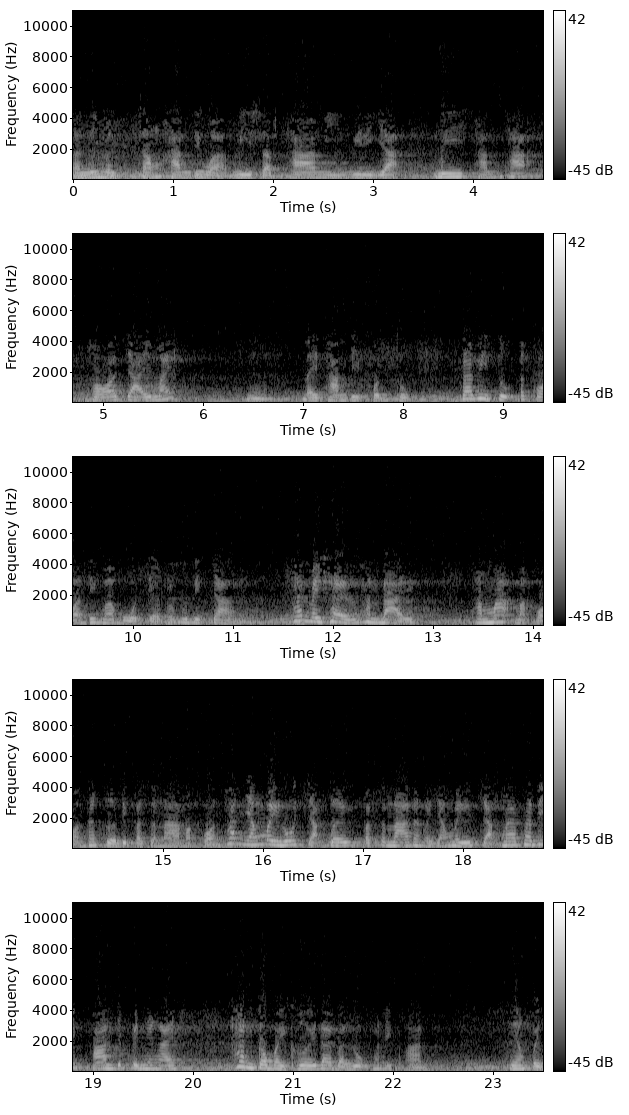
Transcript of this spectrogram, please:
อันนี้มันสำคัญที่ว่า มีศรัทธามีวิริยะ มีฉันทะพอใจไหมในธรรมที่พ้นทุกข์ ระพิสุตะกรที่มาบวชแก่พระพุทธเจ้า ท่านไม่ใช่ท่านได้ธรรมะมาก่อนท่านเกิดดิปัสนามาก่อน ท่านยังไม่รู้จักเลยปัสนาท่านก็ยังไม่รู้จักแม้พระนิพพานจะเป็นยังไง ท่านก็ไม่เคยได้บรรลุพระนิพพาน ยังเป็น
